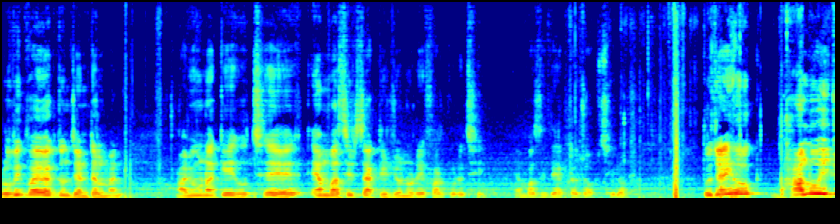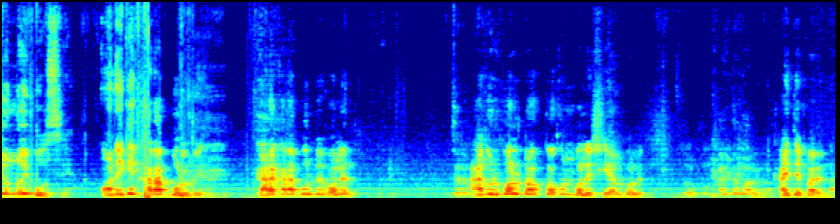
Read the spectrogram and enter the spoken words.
রফিক ভাইও একজন জেন্টেলম্যান আমি ওনাকে হচ্ছে অ্যাম্বাসির চাকরির জন্য রেফার করেছি। অ্যাম্বাসিতে একটা জব ছিল। তো যাই হোক, ভালো এই জন্যই বলছে। অনেকে খারাপ বলবে। কারা খারাপ বলবে বলেন? আঙুর ফল টক কখন বলে শিয়াল, বলেন? খাইতে পারে না।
